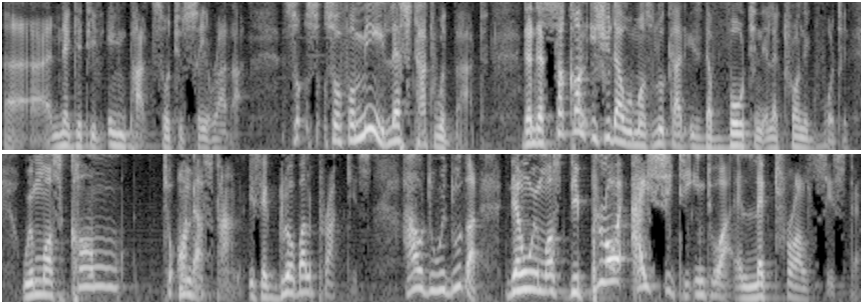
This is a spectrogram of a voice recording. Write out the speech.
uh, negative impact, so to say, rather. So, so, so, for me, let's start with that. Then the second issue that we must look at is the voting, electronic voting. We must come to understand it's a global practice. How do we do that? Then we must deploy ICT into our electoral system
